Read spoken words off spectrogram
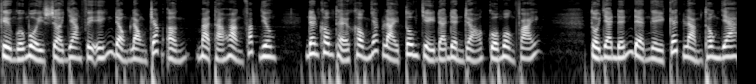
Kiều Ngũ Mùi sợ Giang Phi Yến đồng lòng trắc ẩn mà thả Hoàng Pháp Dung, nên không thể không nhắc lại tôn trị đã định rõ của môn phái. Tổ gia đến đề nghị kết làm thông gia,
